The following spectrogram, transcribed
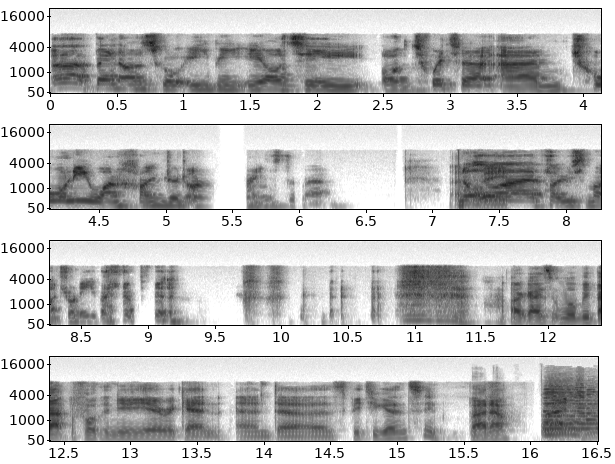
Uh, ben underscore E B E R T on Twitter and Tawny100 on Instagram. Not Amazing. that I post much on eBay. All right, guys, we'll be back before the new year again and uh, speak to you again soon. Bye now. Bye.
